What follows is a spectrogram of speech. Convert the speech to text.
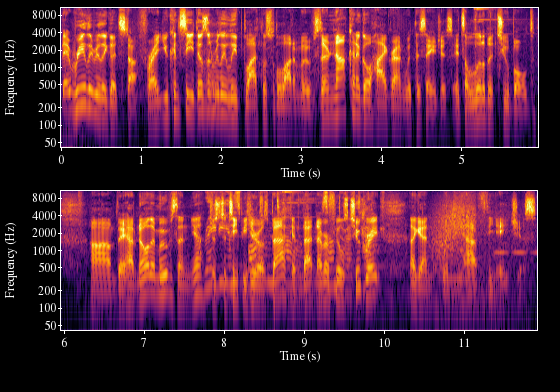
really, really good stuff, right? You can see it doesn't really leave Blacklist with a lot of moves. They're not going to go high ground with this Aegis. It's a little bit too bold. Um, they have no other moves than, yeah, just to Radiant's TP heroes back, and that never feels under too great, again, when you have the Aegis.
